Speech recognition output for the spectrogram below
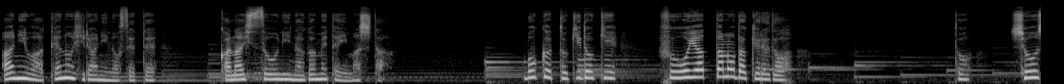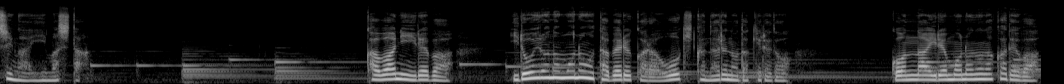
兄は手のひらに乗せて悲しそうに眺めていました。僕時々歩をやったのだけれどと庄司が言いました。川にいればいろいろなものを食べるから大きくなるのだけれどこんな入れ物の中では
